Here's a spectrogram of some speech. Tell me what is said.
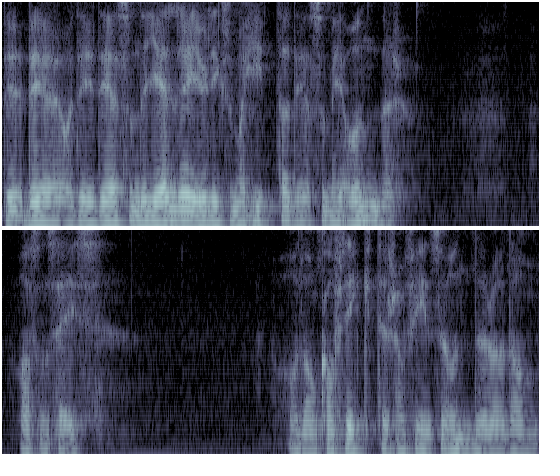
Det, det, och det, det som det gäller är ju liksom att hitta det som är under vad som sägs. Och de konflikter som finns under och de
